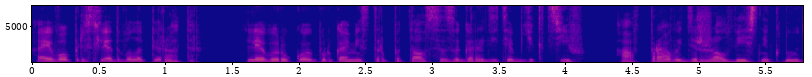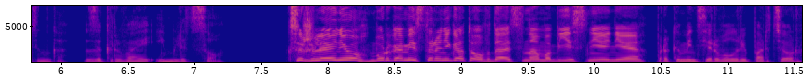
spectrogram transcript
а его преследовал оператор. Левой рукой бургомистр пытался загородить объектив, а в правой держал вестник Нудинга, закрывая им лицо. «К сожалению, бургомистр не готов дать нам объяснение», — прокомментировал репортер.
